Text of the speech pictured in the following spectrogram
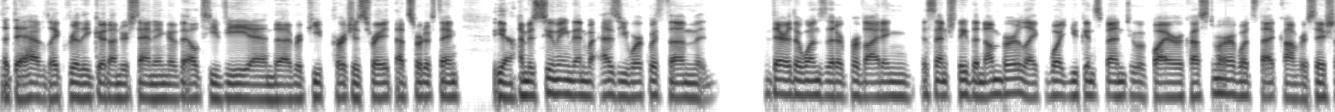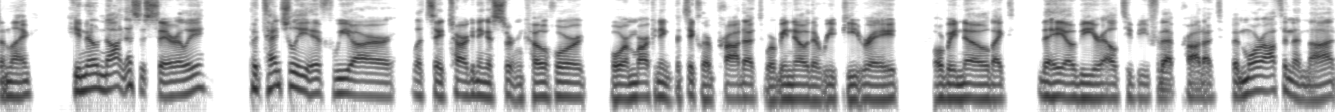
that they have like really good understanding of LTV and uh, repeat purchase rate, that sort of thing. Yeah. I'm assuming then as you work with them, they're the ones that are providing essentially the number, like what you can spend to acquire a customer. What's that conversation like? You know, not necessarily. Potentially, if we are, let's say, targeting a certain cohort or marketing a particular product where we know the repeat rate or we know like the AOV or LTV for that product. But more often than not,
